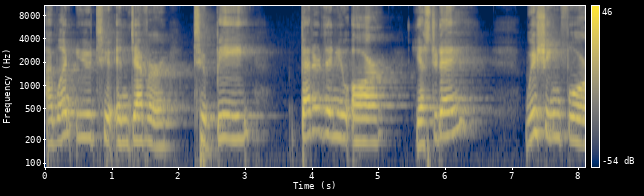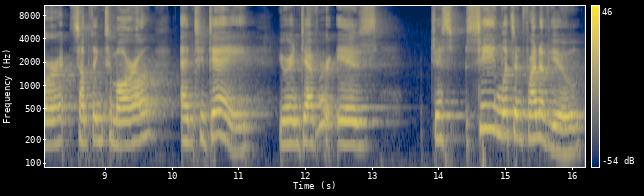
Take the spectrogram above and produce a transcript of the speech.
I want you to endeavor to be better than you are yesterday, wishing for something tomorrow, and today your endeavor is just seeing what's in front of you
